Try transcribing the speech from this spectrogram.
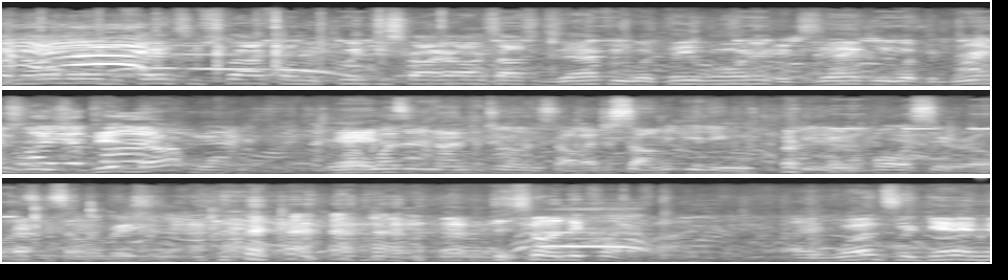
phenomenal defensive stop from the Quinte Skyhawks. That's exactly what they wanted, exactly what the Grizzlies did not want. It wasn't 9 to 2 on the stop. I just saw him eating eating a bowl of cereal as a celebration. just wanted to clarify. And once again,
